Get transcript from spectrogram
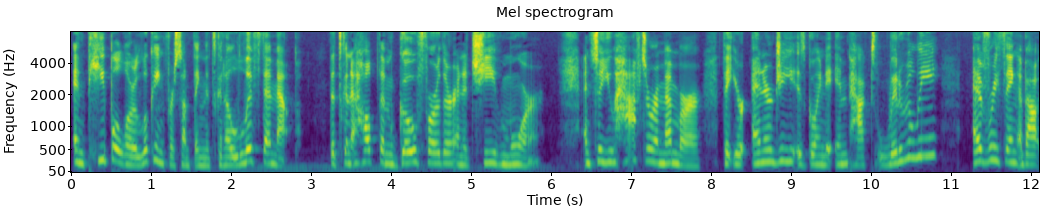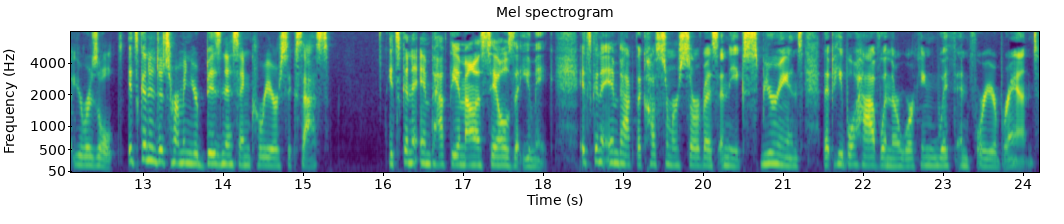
And people are looking for something that's going to lift them up, that's going to help them go further and achieve more. And so you have to remember that your energy is going to impact literally everything about your results. It's going to determine your business and career success. It's going to impact the amount of sales that you make. It's going to impact the customer service and the experience that people have when they're working with and for your brand.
